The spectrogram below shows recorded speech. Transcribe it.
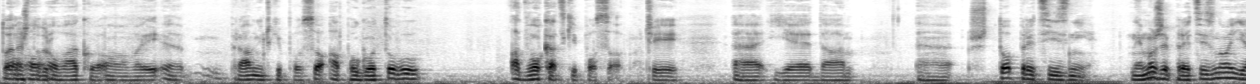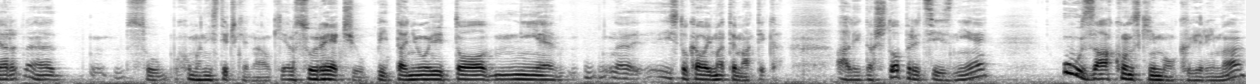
To je nešto O- drugo. Ovako, ovaj, e, pravnički posao, a pogotovo advokatski posao, znači e, je da e, što preciznije, ne može precizno jer su humanističke nauke, jer su reči u pitanju i to nije isto kao i matematika. Ali da što preciznije u zakonskim okvirima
